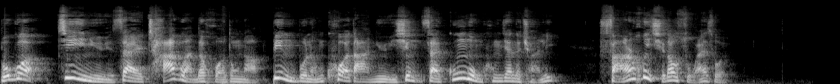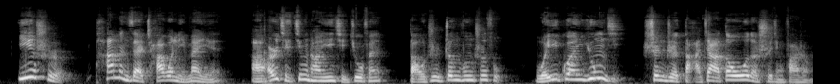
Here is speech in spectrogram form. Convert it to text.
不过，妓女在茶馆的活动呢，并不能扩大女性在公共空间的权利，反而会起到阻碍作用。一是他们在茶馆里卖淫啊，而且经常引起纠纷，导致争风吃醋、围观拥挤，甚至打架斗殴的事情发生。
